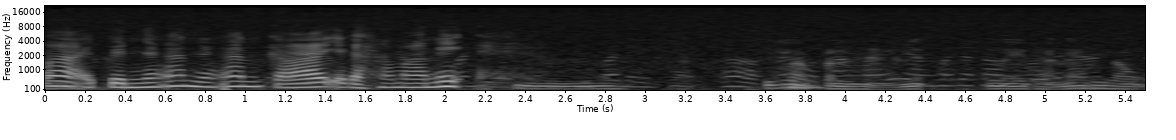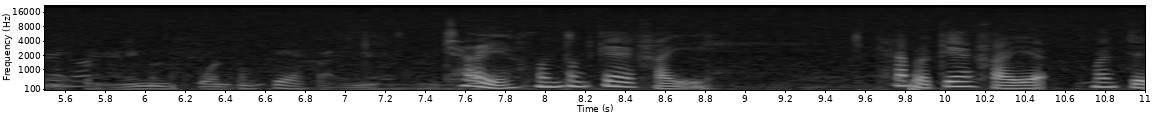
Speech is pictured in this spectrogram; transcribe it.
ว่าไอ้เป็นอยังอันอยังอันกายเอกะประมาณนี้คิดว่าปัญหาเนี่ย นี้มันควรต้องแก้ไขไหมใช่คนต้องแก้ไข ถ้าแบบแก้ไขอะ มันจะ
